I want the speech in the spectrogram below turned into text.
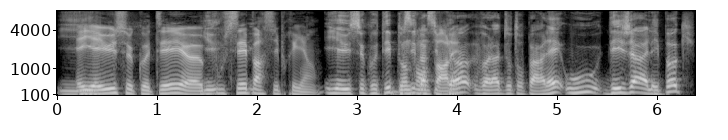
il... Et il y a eu ce côté euh, il y a eu- poussé par Cyprien. Il y a eu ce côté Dont poussé on par Cyprien, voilà, dont on parlait, où déjà à l'époque,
